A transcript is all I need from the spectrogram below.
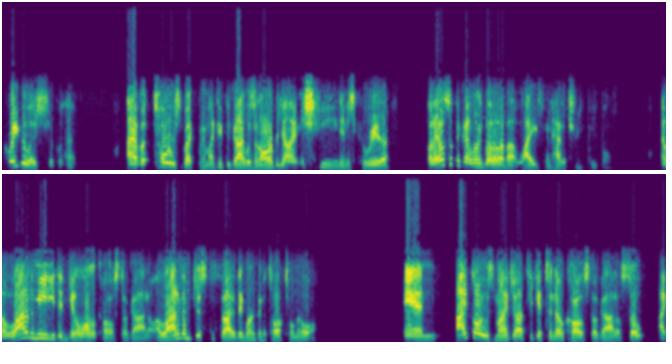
Great relationship with him. I have a total respect for him. I think the guy was an RBI machine in his career. But I also think I learned a lot about life and how to treat people. And a lot of the media didn't get along with Carlos Delgado. A lot of them just decided they weren't going to talk to him at all. And I thought it was my job to get to know Carlos Delgado. So I,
